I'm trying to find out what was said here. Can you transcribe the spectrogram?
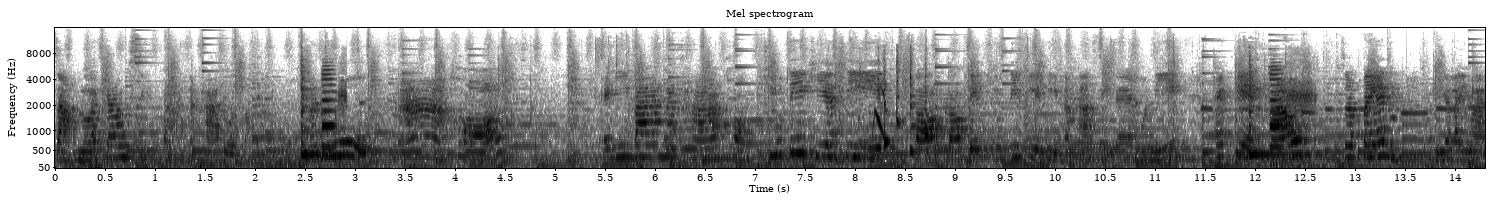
390 บาทนะคะ โดยประมาณมาดูอ่าของไอ้นี่บ้างนะคะ ของ Cutie Creative Soft Love Bake Cutie Creative นะคะ สีแดงวันนี้แพ็กเกจเขาจะเป็นอันนี้อะไรวัน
